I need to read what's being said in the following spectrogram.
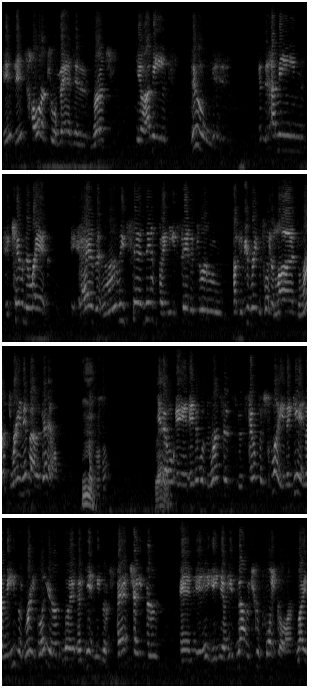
it, it's hard to imagine Russ. You know, I mean, dude. I mean, Kevin Durant hasn't really said this, but he said it through. Like if you read between the lines, Russ ran him out of town. Mm. You know, and, and it was Russ's selfish play. And again, I mean, he's a great player, but again, he's a stat chaser, and he, you know, he's not a true point guard. Like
